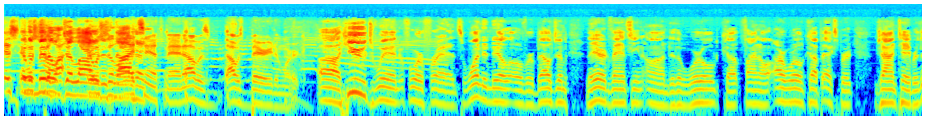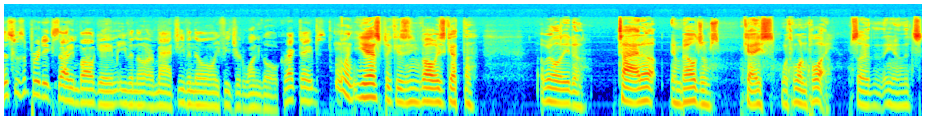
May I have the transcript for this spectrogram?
it's, in it the was middle July, of July. It was is July 10th, man. I was I was buried in work. Uh, huge win for France, one to nil over Belgium. They are advancing on to the World Cup final. Our World Cup expert, John Tabor. This was a pretty exciting ball game, even though or match, even though it only featured one goal. Correct, Tabes? Well, yes, because you've always got the ability to tie it up in Belgium's case with one play. So you know that's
